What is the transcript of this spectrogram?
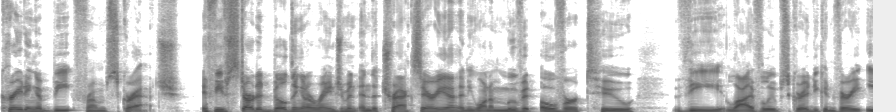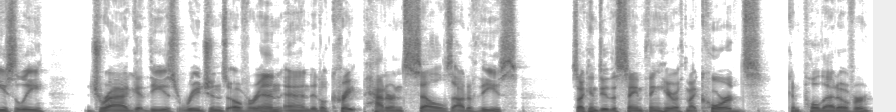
creating a beat from scratch. If you've started building an arrangement in the tracks area and you want to move it over to the live loops grid, you can very easily drag these regions over in and it'll create pattern cells out of these. So I can do the same thing here with my chords. I can pull that over.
